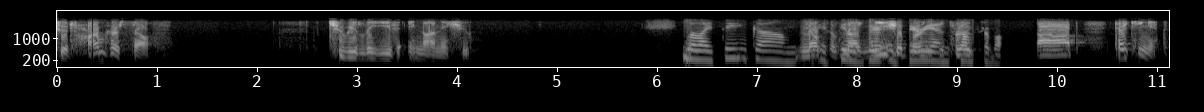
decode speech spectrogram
should harm herself to relieve a non issue. Well, I think um, Milk it of feels very, magnesia it's very burns the throat. uncomfortable. Stop taking it.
